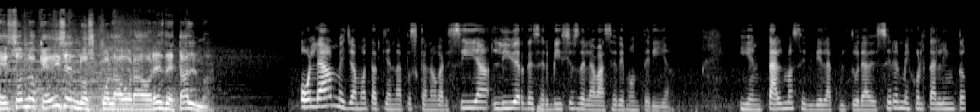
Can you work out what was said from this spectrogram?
Eso es lo que dicen los colaboradores de Talma. Hola, me llamo Tatiana Toscano García, líder de servicios de la base de Montería. Y en Talma se vive la cultura de ser el mejor talento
